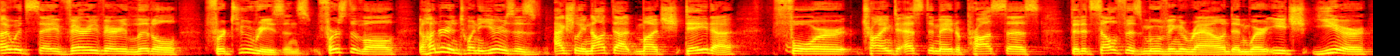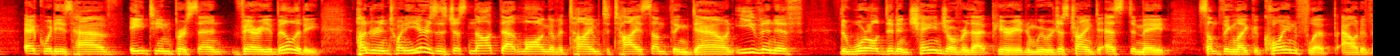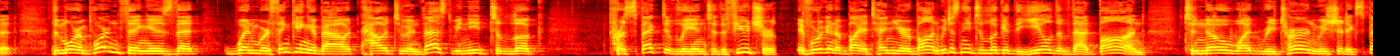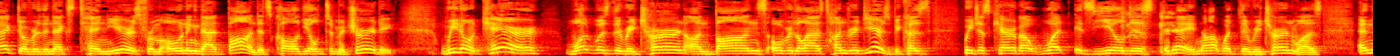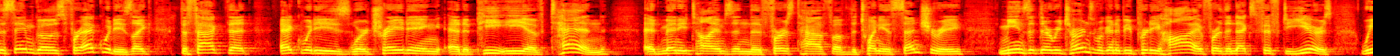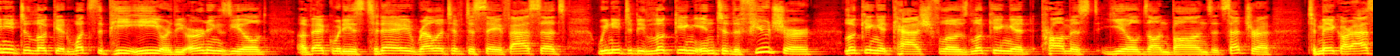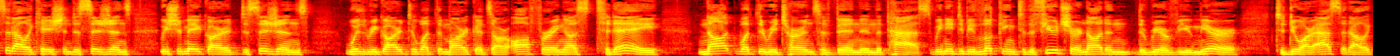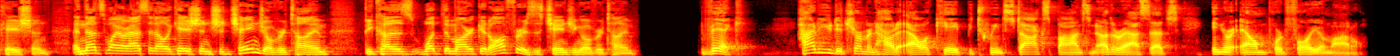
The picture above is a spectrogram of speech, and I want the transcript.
I would say very, very little for two reasons. First of all, 120 years is actually not that much data for trying to estimate a process that itself is moving around and where each year equities have 18% variability. 120 years is just not that long of a time to tie something down, even if the world didn't change over that period and we were just trying to estimate something like a coin flip out of it. The more important thing is that when we're thinking about how to invest, we need to look prospectively into the future. If we're going to buy a 10 year bond, we just need to look at the yield of that bond to know what return we should expect over the next 10 years from owning that bond. It's called yield to maturity. We don't care what was the return on bonds over the last 100 years because we just care about what its yield is today, not what the return was. And the same goes for equities. Like the fact that equities were trading at a PE of 10 at many times in the first half of the 20th century means that their returns were going to be pretty high for the next 50 years. We need to look at what's the PE or the earnings yield of equities today relative to safe assets. We need to be looking into the future, looking at cash flows, looking at promised yields on bonds, etc. To make our asset allocation decisions, we should make our decisions with regard to what the markets are offering us today, not what the returns have been in the past. We need to be looking to the future, not in the rearview mirror to do our asset allocation. And that's why our asset allocation should change over time because what the market offers is changing over time. Vic, how do you determine how to allocate between stocks, bonds, and other assets in your Elm portfolio model?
